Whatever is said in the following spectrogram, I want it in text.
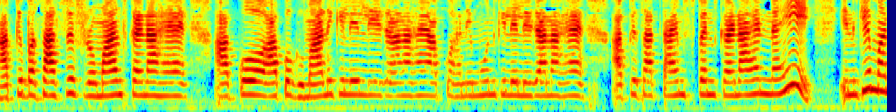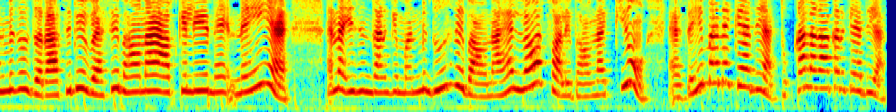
आपके पास साथ सिर्फ़ रोमांस करना है आपको आपको घुमाने के लिए ले जाना है आपको हनीमून के लिए ले जाना है आपके साथ टाइम स्पेंड करना है नहीं। इनके मन में तो जरा सी भी वैसी भावना है आपके लिए नहीं, नहीं है। है ना? इस इंसान के मन में दूसरी भावना है लॉस वाली भावना। क्यों? ऐसे ही मैंने कह दिया तुक्का लगा कर कह दिया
